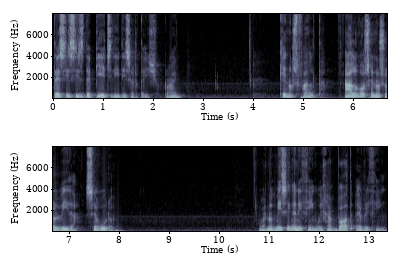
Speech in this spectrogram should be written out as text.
Thesis is the PhD dissertation, right? ¿Qué nos falta? Algo se nos olvida, seguro. We're not missing anything, we have bought everything.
